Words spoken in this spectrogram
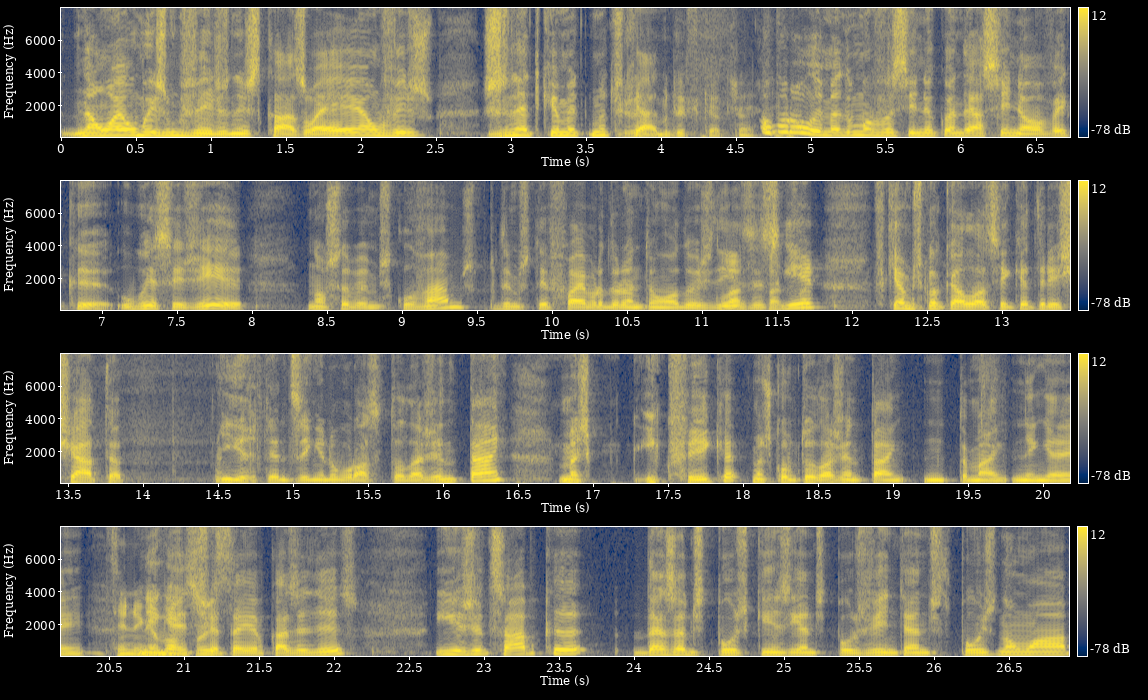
não é o mesmo vírus neste caso, é, é um vírus geneticamente modificado. modificado o problema de uma vacina quando é assim nova é que o BCG nós sabemos que levamos, podemos ter febre durante um ou dois dias claro, a seguir, claro. ficamos com aquela cicatriz chata e irritantezinha no braço que toda a gente tem, mas e que fica, mas como toda a gente tem, também ninguém, Sim, ninguém, ninguém se chateia por causa disso. E a gente sabe que 10 anos depois, 15 anos depois, 20 anos depois, não há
